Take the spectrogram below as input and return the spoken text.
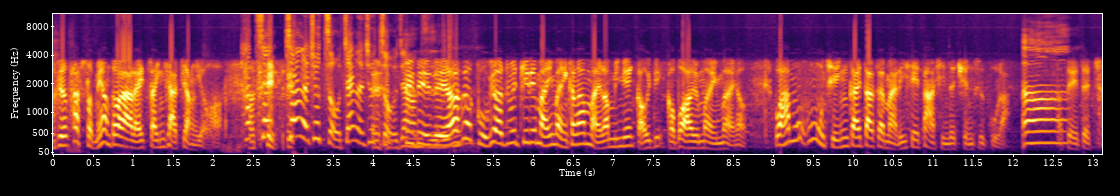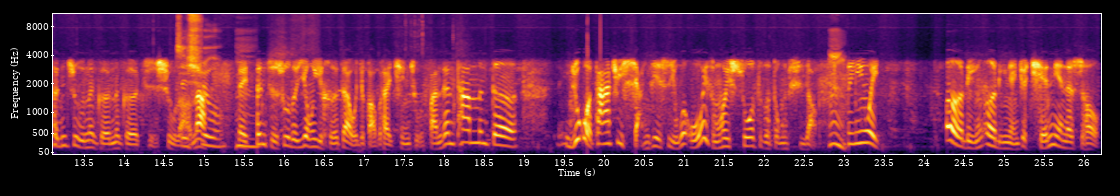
我觉得他什么样都要来沾一下酱油啊。他沾沾了就走，沾了就走这样子。对对对，然后股票这边今天买一买，你看他买了，明天搞一点，搞不好就卖一卖啊。不过他目目前应该大概买了一些大型的全指股啦，啊，对对，撑住那个那个指数了。那对撑指数的用意何在，我就搞不太清楚。反正他们的，如果大家去想一件事情，我我为什么会说这个东西啊？嗯，是因为二零二零年就前年的时候，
